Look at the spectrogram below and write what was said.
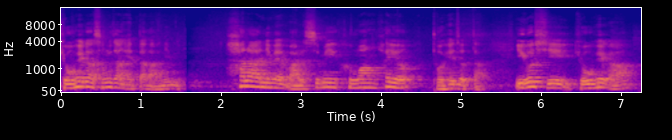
교회가 성장했다가 아닙니다. 하나님의 말씀이 흥왕하여 더해졌다. 이것이 교회가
